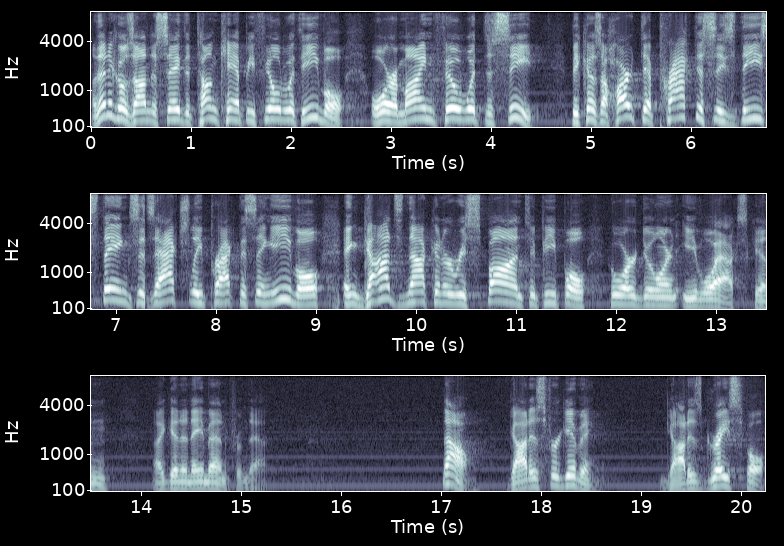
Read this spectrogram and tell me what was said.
And then it goes on to say the tongue can't be filled with evil or a mind filled with deceit because a heart that practices these things is actually practicing evil, and God's not going to respond to people who are doing evil acts. Can I get an amen from that? Now, God is forgiving, God is graceful.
